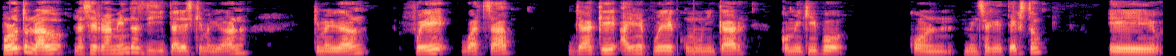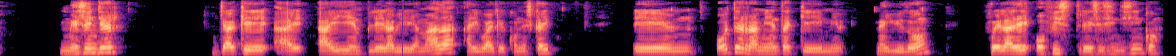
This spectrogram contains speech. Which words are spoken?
Por otro lado, las herramientas digitales que me ayudaron, que me ayudaron fue WhatsApp, ya que ahí me pude comunicar con mi equipo con mensaje de texto, eh, Messenger, ya que ahí, empleé la videollamada, al igual que con Skype. Em, otra herramienta que me, me ayudó fue la de Office 365,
